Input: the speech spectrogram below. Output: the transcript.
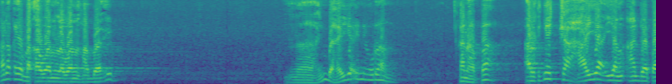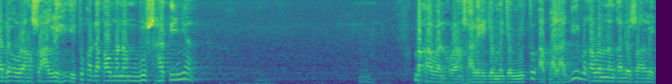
kada kayak bakawan lawan habaib. Nah ini bahaya ini orang. Kenapa? Artinya cahaya yang ada pada orang salih itu kada kau menembus hatinya. Bakawan orang salih jam-jam itu apalagi bakawan yang kada salih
